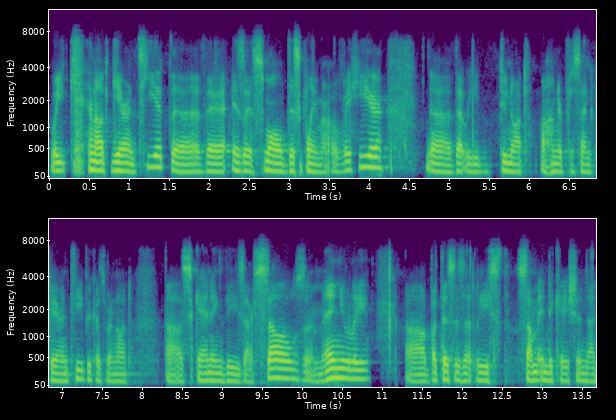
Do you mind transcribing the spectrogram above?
we cannot guarantee it. Uh, there is a small disclaimer over here uh, that we do not 100% guarantee because we're not uh, scanning these ourselves manually. Uh, but this is at least some indication that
